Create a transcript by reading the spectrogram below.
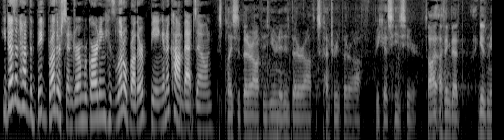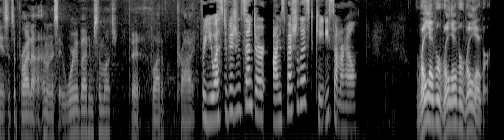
he doesn't have the big brother syndrome regarding his little brother being in a combat zone. This place is better off, his unit is better off, this country is better off because he's here. So I, I think that gives me a sense of pride. I, I don't necessarily worry about him so much, but a lot of pride. For U.S. Division Center, I'm Specialist Katie Summerhill. Roll over, roll over, roll over.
